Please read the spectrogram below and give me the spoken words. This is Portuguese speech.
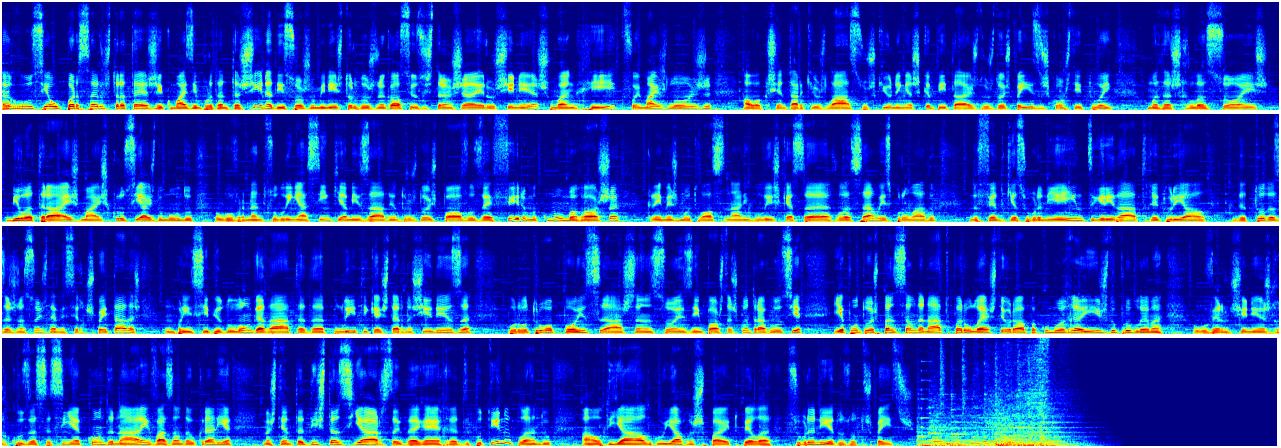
A Rússia é o parceiro estratégico mais importante da China, disse hoje o ministro dos Negócios Estrangeiros chinês, Wang Yi, que foi mais longe ao acrescentar que os laços que unem as capitais dos dois países constituem uma das relações bilaterais mais cruciais do mundo. O governante sublinha assim que a amizade entre os dois povos é firme como uma rocha, que nem mesmo o atual cenário belisca essa relação e, se por um lado defende que a soberania e a integridade territorial de todas as nações devem ser respeitadas, um princípio de longa data da política externa chinesa. Por outro, opõe-se às sanções impostas contra a Rússia e apontou a expansão da NATO para o leste da Europa como a raiz do problema. O governo chinês recusa-se assim a condenar a invasão da Ucrânia, mas tenta distanciar-se da guerra de Putin, apelando ao diálogo e ao respeito pela soberania dos outros países.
